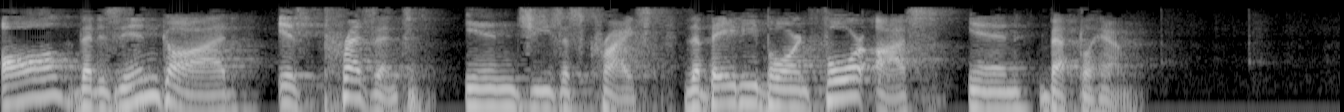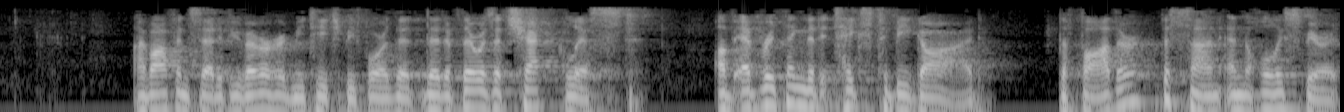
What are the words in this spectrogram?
All that is in God is present in Jesus Christ, the baby born for us in Bethlehem. I've often said, if you've ever heard me teach before, that, that if there was a checklist of everything that it takes to be God, the Father, the Son, and the Holy Spirit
